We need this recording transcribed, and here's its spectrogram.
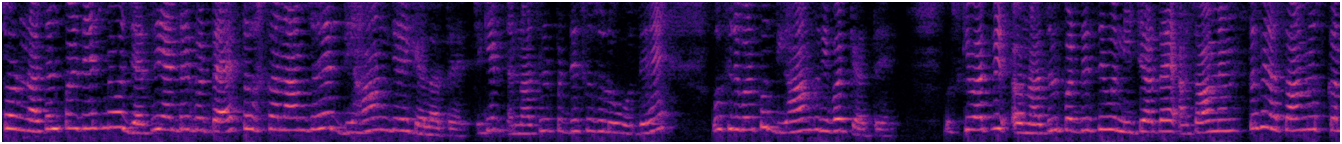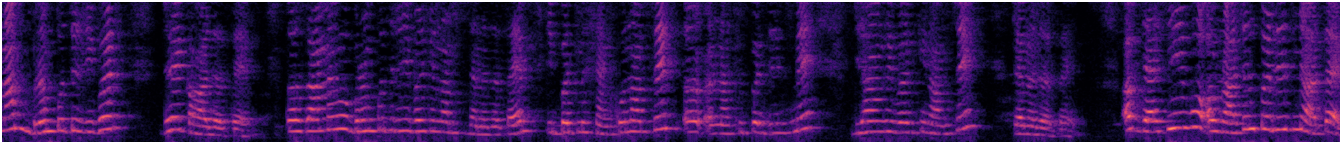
तो अरुणाचल प्रदेश में वो जैसे ही एंटर करता है तो उसका नाम जो है दिहांग कहलाता है, ठीक है? अरुणाचल प्रदेश के जो लोग होते हैं, उस रिवर को दिहांग रिवर कहते हैं। उसके बाद फिर अरुणाचल प्रदेश से वो नीचे आता है, असम में। तो फिर असम में उसका नाम ब्रह्मपुत्र रिवर जो है कहा जाता है। तो असम में वो ब्रह्मपुत्र रिवर के नाम से जाना जाता है, तिब्बत में सैंको नाम से और अरुणाचल प्रदेश में दिहांग रिवर के नाम से जाना जाता है। अब जैसे ही वो अरुणाचल प्रदेश में आता है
